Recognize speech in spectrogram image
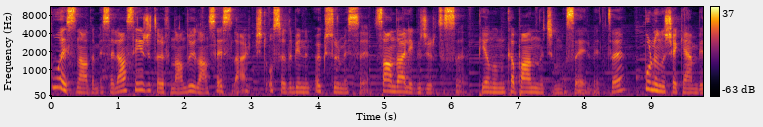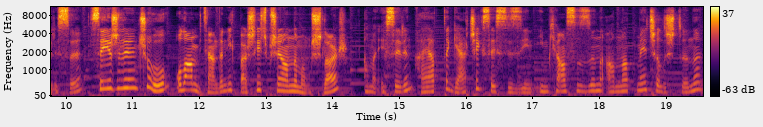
Bu esnada mesela seyirci tarafından duyulan sesler, işte o sırada birinin öksürmesi, sandalye gıcırtısı, piyanonun kapağının açılması elbette, burnunu çeken birisi. Seyircilerin çoğu olan bitenden ilk başta hiçbir şey anlamamışlar. Ama eserin hayatta gerçek sessizliğin imkansızlığını anlatmaya çalıştığını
